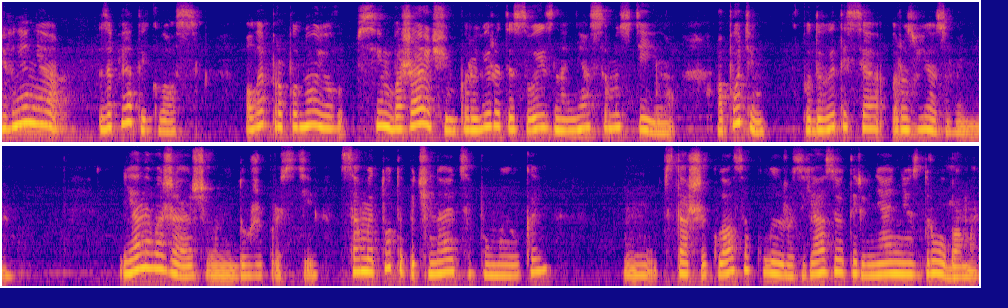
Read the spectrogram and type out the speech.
Рівняння за п'ятий клас, але пропоную всім бажаючим перевірити свої знання самостійно, а потім подивитися розв'язування. Я не вважаю, що вони дуже прості. Саме тут і починаються помилки в старших класах, коли розв'язуєте рівняння з дробами.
